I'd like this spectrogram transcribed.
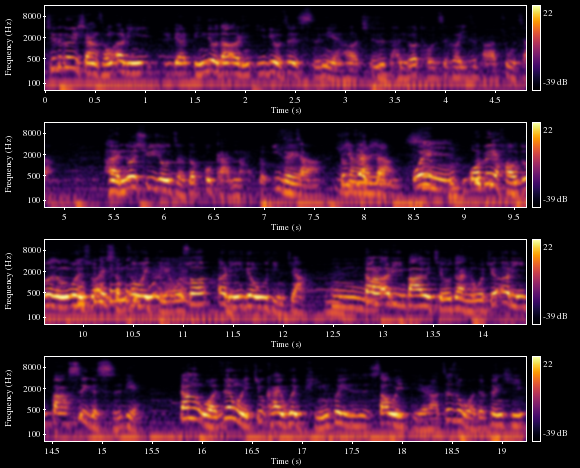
其实各位想从二零一零六到二零一六这十年哈，其实很多投资客一直把它助涨。很多需求者都不敢买，都一直涨，啊、都在等。我也我被好多人问说，哎、欸，什么时候会跌？我说二零一六屋顶价，嗯，到了二零一八会阶段，我觉得二零一八是一个时点。当然，我认为就开始会平，会是稍微跌了，这是我的分析。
